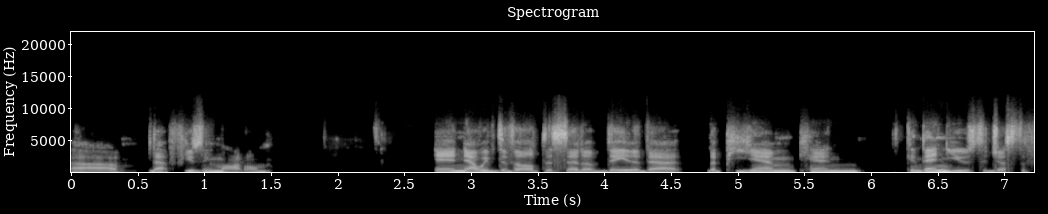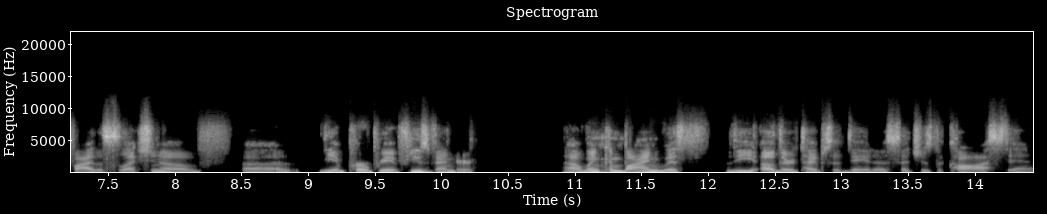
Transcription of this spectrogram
uh, that fusing model. And now we've developed a set of data that the PM can, can then use to justify the selection of uh, the appropriate fuse vendor uh, when combined with the other types of data, such as the cost and,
